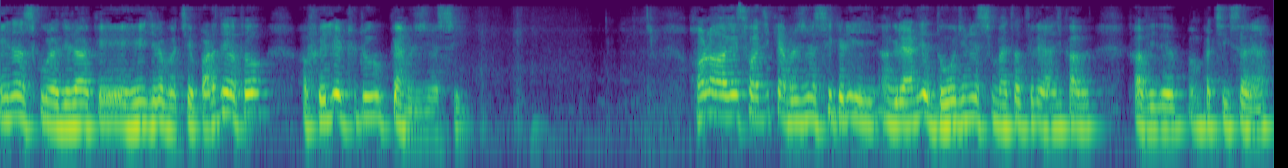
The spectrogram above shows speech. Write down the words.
ਇਹਨਾਂ ਦਾ ਸਕੂਲ ਹੈ ਜਿਹੜਾ ਕਿ ਇਹ ਜਿਹੜੇ ਬੱਚੇ ਪੜ੍ਹਦੇ ਉਥੋਂ ਅਫੀਲੀਏਟਡ ਟੂ ਕੈਂਬਰਿਜ ਯੂਨੀਵਰਸਿਟੀ ਹੁਣ ਆ ਗਏ ਸਵਾਲ ਜੀ ਕੈਂਬਰਿਜ ਯੂਨੀਵਰਸਿਟੀ ਕਿਹੜੀ ਹੈ ਜੀ? ਇੰਗਲੈਂਡ ਦੀ ਦੋ ਯੂਨੀਵਰਸਿਟੀ, ਮੈਂ ਤਾਂ ਉੱਥੇ ਰਿਹਾ ਜੀ ਕਾਫੀ ਕਾਫੀ ਦੇ 25 ਸਾਲ ਰਿਹਾ।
